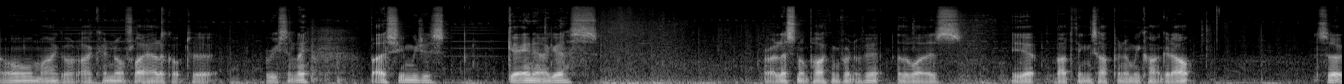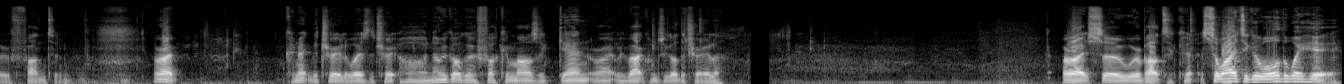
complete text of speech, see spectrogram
Oh my god, I cannot fly a helicopter recently. But I assume we just get in it, I guess. Alright, let's not park in front of it. Otherwise, yeah, bad things happen and we can't get out. So, Phantom. Alright. Connect the trailer. Where's the trailer? Oh, now we gotta go fucking miles again. Alright, we're back once we got the trailer. Alright, so we're about to... So I had to go all the way here,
